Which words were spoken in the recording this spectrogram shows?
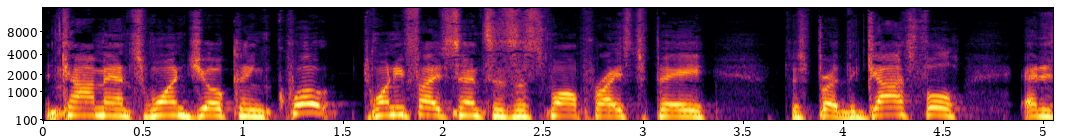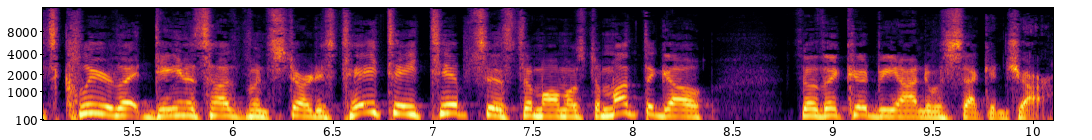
and comments one joking, quote, 25 cents is a small price to pay to spread the gospel. And it's clear that Dana's husband started his Tay Tay tip system almost a month ago, so they could be onto a second jar.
